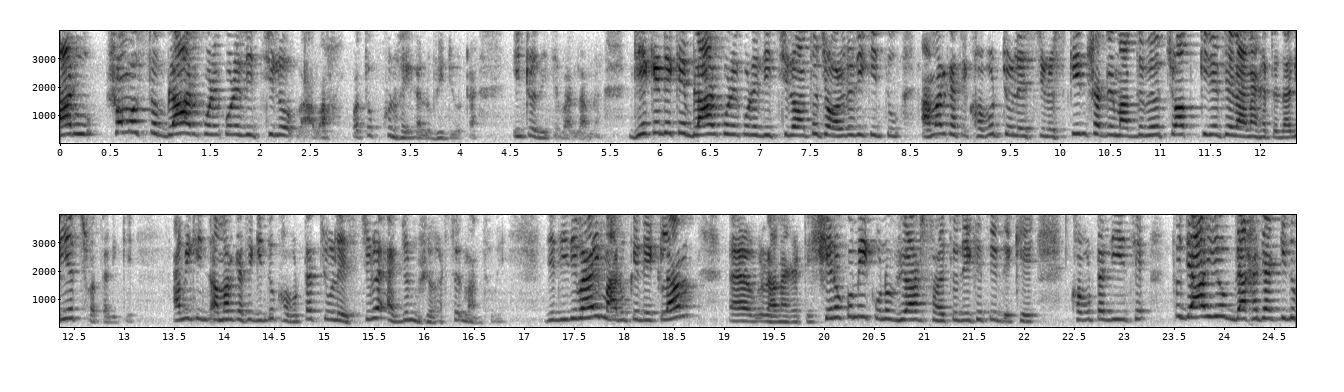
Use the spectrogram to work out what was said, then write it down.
মারু সমস্ত ব্লার করে করে দিচ্ছিল। বাবা, কতক্ষণ হয়ে গেল ভিডিওটা। ইন্ট্রো দিতে পারলাম না। ঢেকে ঢেকে ব্লার করে করে দিচ্ছিল, অথচ অলরেডি কিন্তু আমার কাছে খবর চলে এসেছিল স্ক্রিনশটের মাধ্যমেও চপ কিনেছে রানাঘাটে দাঁড়িয়ে ছ তারিখে। আমি কিন্তু, আমার কাছে কিন্তু খবরটা চলে এসেছিল একজন ভিউয়ার্সের মাধ্যমে। যে, দিদিভাই, মারুকে দেখলাম রানাঘাটে। সেরকমই কোনো ভিউয়ার্স হয়তো দেখেছে, দেখে খবরটা দিয়েছে। তো যাই হোক, দেখা যাক কিন্তু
